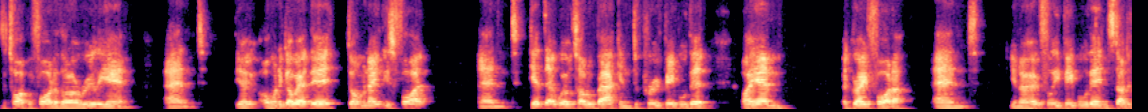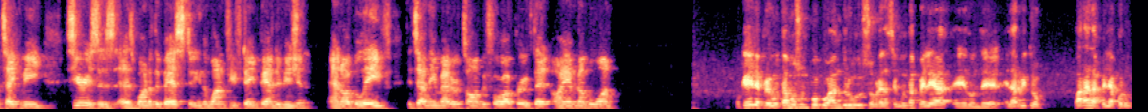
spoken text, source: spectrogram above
the type of fighter that I really am. And you know, I want to go out there, dominate this fight, and get that world title back, and to prove people that I am a great fighter. And you know, hopefully, people then start to take me serious as, as one of the best in the 115 pound division. And I believe it's only a matter of time before I prove that I am number one. Ok, le preguntamos un poco Andrew sobre la segunda pelea, eh, donde el árbitro para la pelea por un,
